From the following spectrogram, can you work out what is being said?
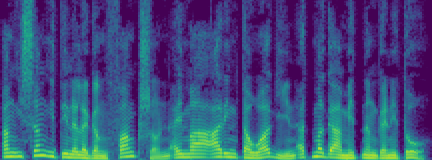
Ang isang itinalagang function ay maaaring tawagin at magamit ng ganito.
